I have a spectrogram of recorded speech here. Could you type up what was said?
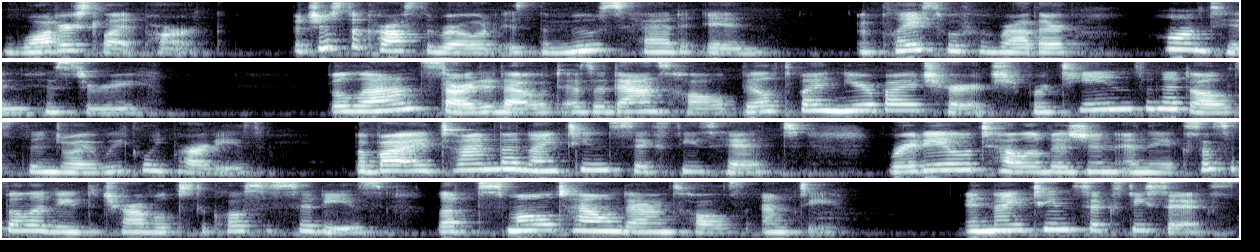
water slide park, but just across the road is the Moosehead Inn, a place with a rather haunting history. The land started out as a dance hall built by a nearby church for teens and adults to enjoy weekly parties, but by the time the 1960s hit, radio, television, and the accessibility to travel to the closest cities left small town dance halls empty. In 1966,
